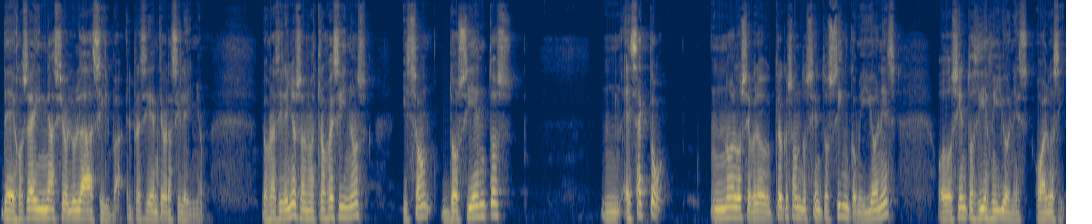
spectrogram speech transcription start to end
de José Ignacio Lula da Silva, el presidente brasileño. Los brasileños son nuestros vecinos y son 200 Mm, exacto, no lo sé, pero creo que son 205 millones o 210 millones o algo así.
